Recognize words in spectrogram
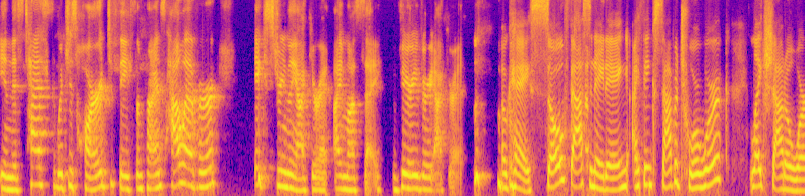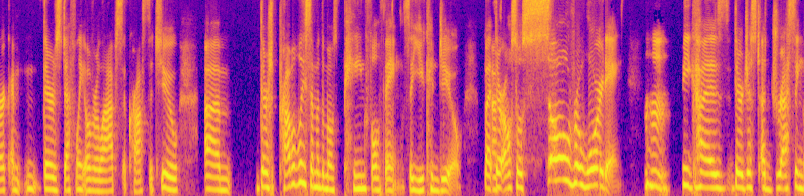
in this test, which is hard to face sometimes. However, extremely accurate, I must say. Very, very accurate. okay, so fascinating. I think saboteur work, like shadow work, and there's definitely overlaps across the two. Um, there's probably some of the most painful things that you can do, but they're also so rewarding. Mm-hmm because they're just addressing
